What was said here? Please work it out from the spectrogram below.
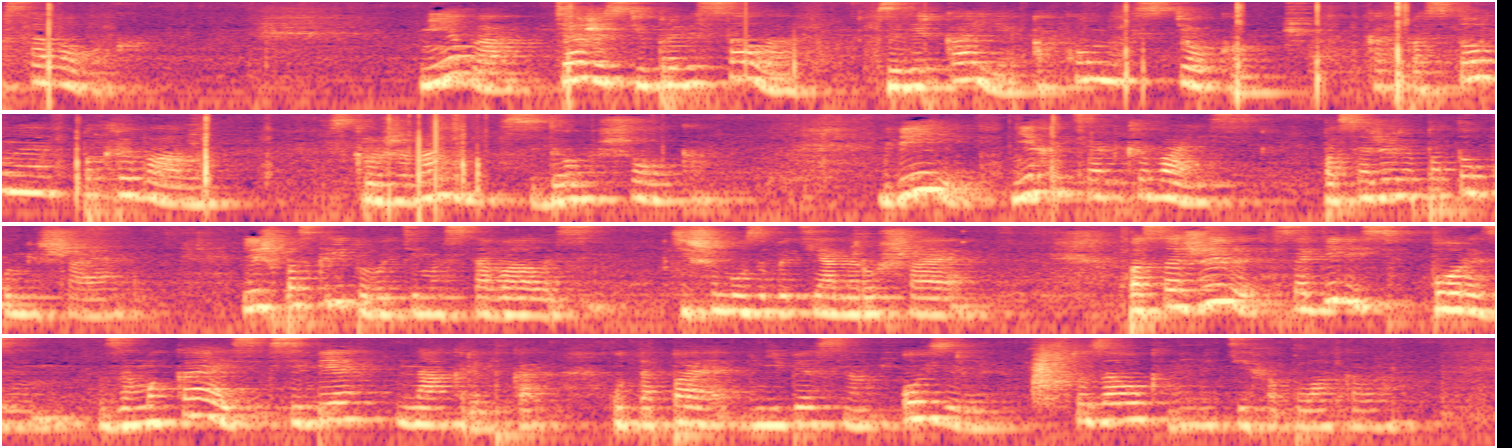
остановок. Небо тяжестью провисало в зазеркалье оконных стекол, как просторное покрывало с кружевами седого шелка. Двери нехотя открывались, пассажиры потоку мешая. Лишь поскрипывать им оставалось, тишину забытья нарушая. Пассажиры садились порознь, замыкаясь в себе накрепко, утопая в небесном озере, что за окнами тихо плакало.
